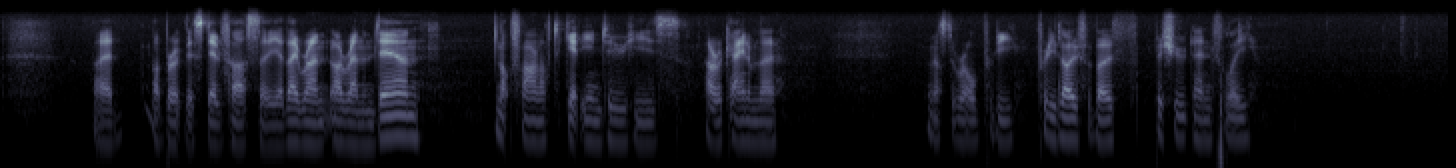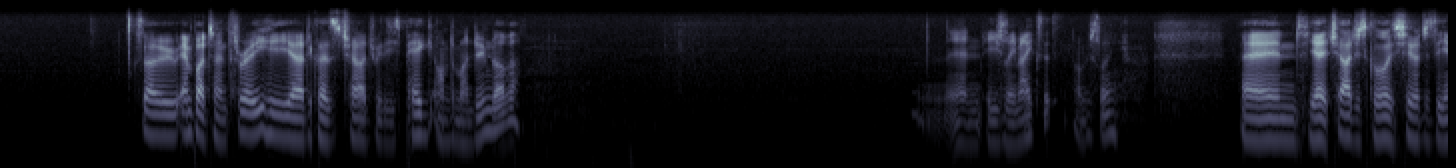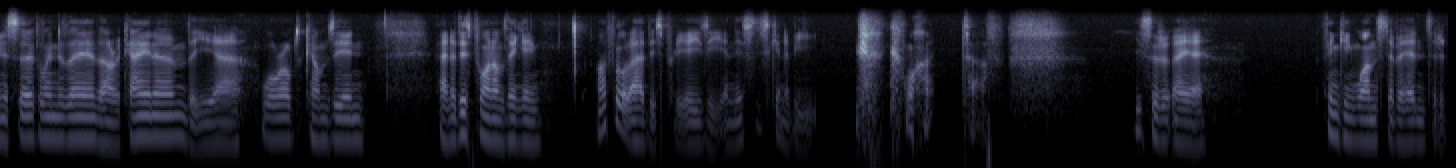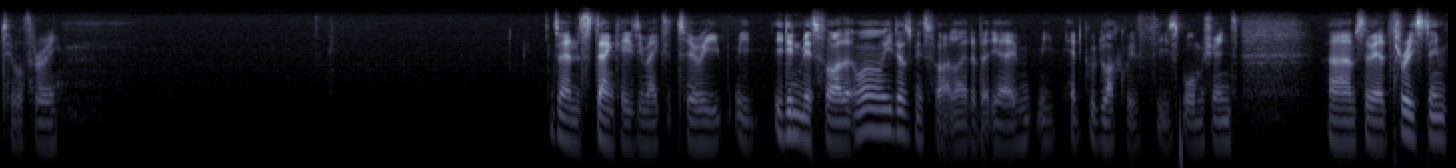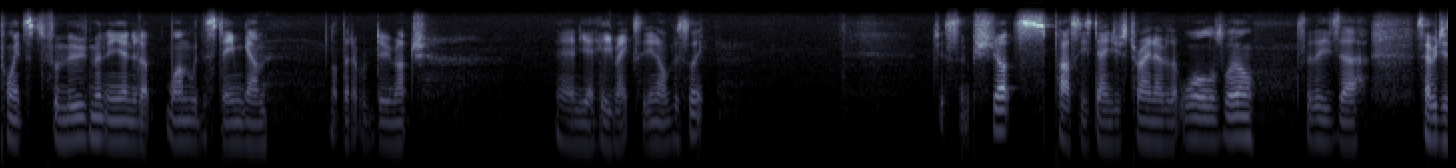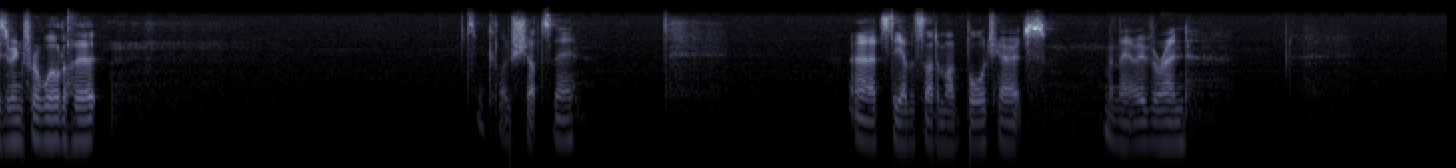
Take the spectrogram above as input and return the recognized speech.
I had I broke their steadfast, so yeah, they run. I ran them down, not far enough to get into his hurricane though. We must have rolled pretty pretty low for both pursuit and flee. So Empire turn 3, he uh, declares a charge with his peg onto my Doom Diver. And easily makes it, obviously. And yeah, charges close, charges the inner circle into there, the Hurricaneum, the uh, War Altar comes in. And at this point I'm thinking, I thought I had this pretty easy and this is going to be quite tough. You sort of, uh, thinking one step ahead instead of two or three. And the stank easy makes it too. He, he he didn't misfire that. Well, he does misfire it later, but yeah, he had good luck with his war machines. Um, so he had three steam points for movement, and he ended up one with the steam gun. Not that it would do much. And yeah, he makes it in, obviously. Just some shots, past his dangerous terrain over that wall as well. So these uh, savages are in for a world of hurt. Some close shots there. Uh, that's the other side of my boar chariots when they overrun.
